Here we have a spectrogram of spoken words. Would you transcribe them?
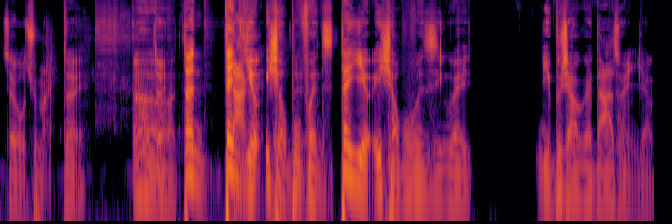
所以我去买。对，呃对，但但也有一小部分是，但也有一小部分是因为你不想要跟大家穿一样，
